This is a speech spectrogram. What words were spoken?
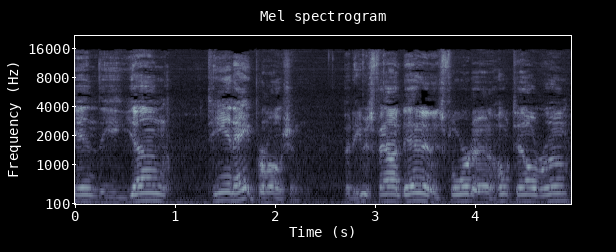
in the Young TNA promotion, but he was found dead in his Florida hotel room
